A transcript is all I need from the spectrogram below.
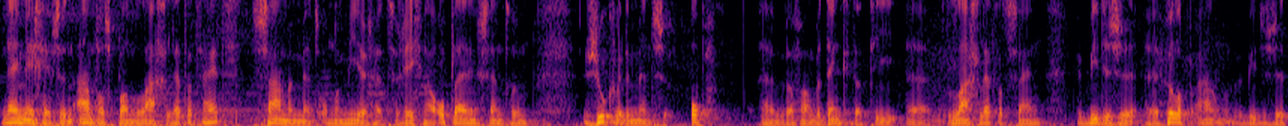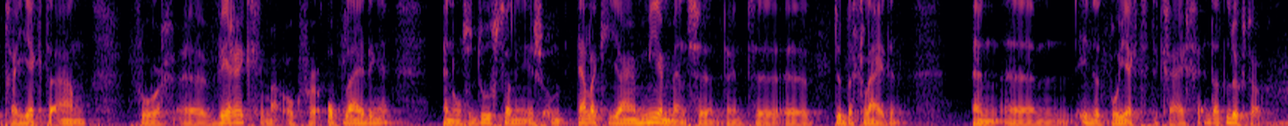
Nijmegen heeft een aanvalsplan laaggeletterdheid. Samen met onder meer het regionaal opleidingscentrum zoeken we de mensen op uh, waarvan we denken dat die uh, laaggeletterd zijn. We bieden ze uh, hulp aan, we bieden ze trajecten aan voor werk, maar ook voor opleidingen. En onze doelstelling is om elk jaar meer mensen te, te begeleiden en ehm, in het project te krijgen. En dat lukt ook.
